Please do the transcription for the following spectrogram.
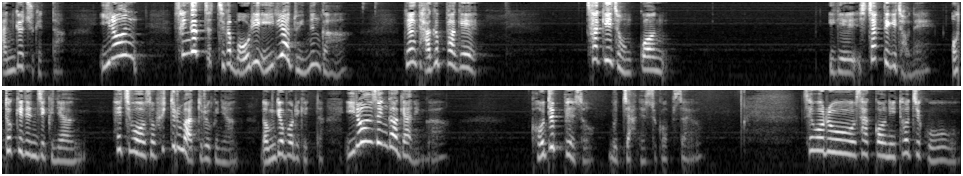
안겨주겠다. 이런 생각 자체가 머리에 일이라도 있는가? 그냥 다급하게 차기 정권 이게 시작되기 전에 어떻게든지 그냥 해치워서 휘뚜루마뚜루 그냥 넘겨버리겠다. 이런 생각이 아닌가. 거듭해서 묻지 않을 수가 없어요. 세월호 사건이 터지고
